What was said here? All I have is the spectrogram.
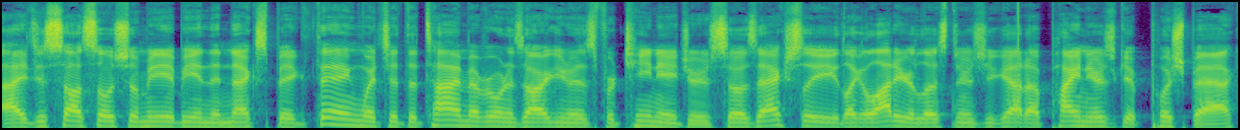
I just saw social media being the next big thing, which at the time everyone is arguing is for teenagers. So it's actually like a lot of your listeners, you got to pioneers get pushback.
